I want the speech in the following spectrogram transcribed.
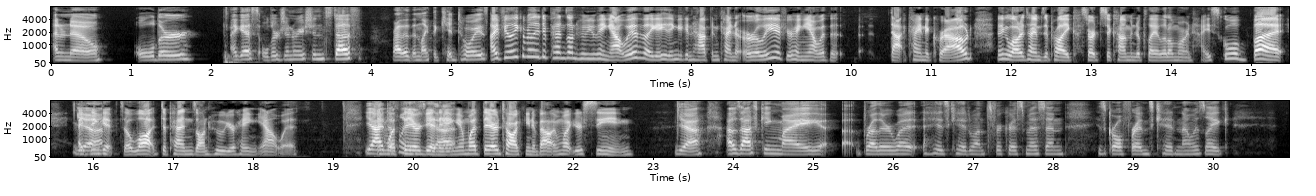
I don't know, older, I guess, older generation stuff rather than like the kid toys. I feel like it really depends on who you hang out with. Like I think it can happen kind of early if you're hanging out with a, that kind of crowd. I think a lot of times it probably starts to come into play a little more in high school, but I think it's a lot depends on who you're hanging out with Yeah, and what they're see that. getting and what they're talking about and what you're seeing. Yeah. I was asking my uh, brother what his kid wants for Christmas and his girlfriend's kid. And I was like,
